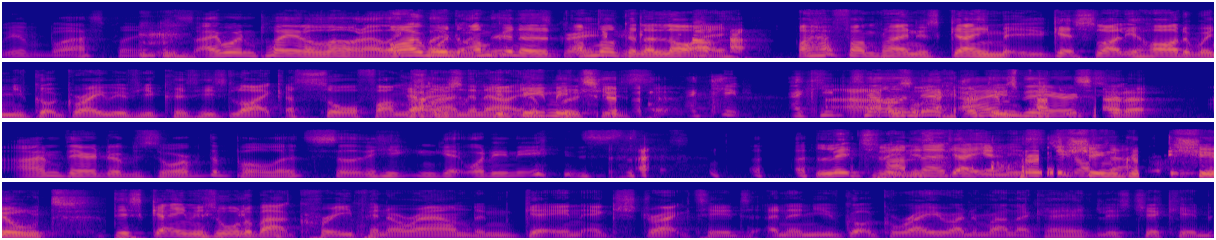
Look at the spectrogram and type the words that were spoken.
We have a blast playing this. I wouldn't play it alone. I like. I playing would. with I'm gonna. I'm not gonna lie. I- I have fun playing this game. It gets slightly harder when you've got Gray with you because he's like a sore thumb Guys, standing you out in beat the me to bushes. I keep, I keep uh, I telling was Nick, I'm there to. I'm there to absorb the bullets so that he can get what he needs. Literally, I'm this there to game get is Operation Grey Shield. this game is all about creeping around and getting extracted, and then you've got Gray running around like a headless chicken,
